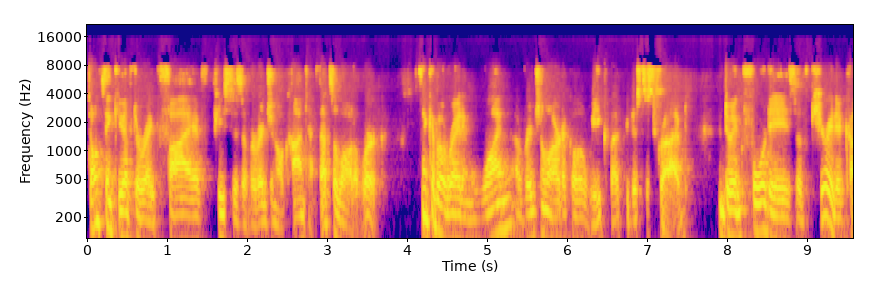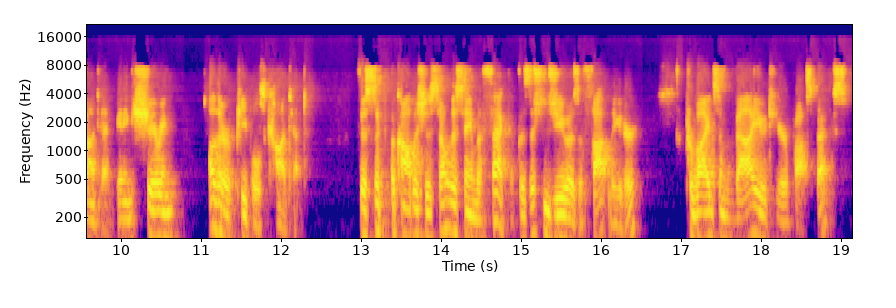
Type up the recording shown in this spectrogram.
don't think you have to write five pieces of original content. That's a lot of work. Think about writing one original article a week, like we just described, and doing four days of curated content, meaning sharing other people's content. This accomplishes some of the same effect. It positions you as a thought leader provides some value to your prospects.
